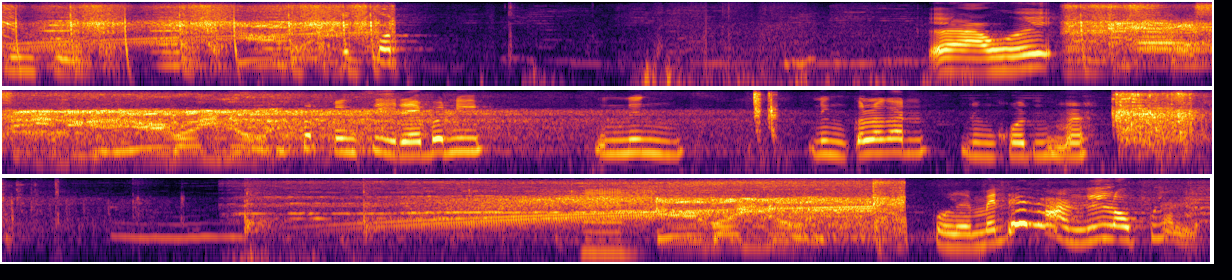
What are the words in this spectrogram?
หนึ่งสี่จะกดเอาเฮ้ยกดหนึ่งสี่ได้ปะนี่หนึ่งหนึ่งหนึ่งก็แล้วกันหนึ่งคนมาโอ้ยไม่ได้ทันได้ลบเพื่อนเลย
